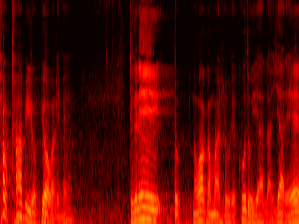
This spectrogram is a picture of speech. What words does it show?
ထောက်ထားပြီးတော့ပြောပါလိမ့်မယ်ဒီကနေ့နဝကမလှူတယ်ကုသိုလ်ရလာရတယ်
